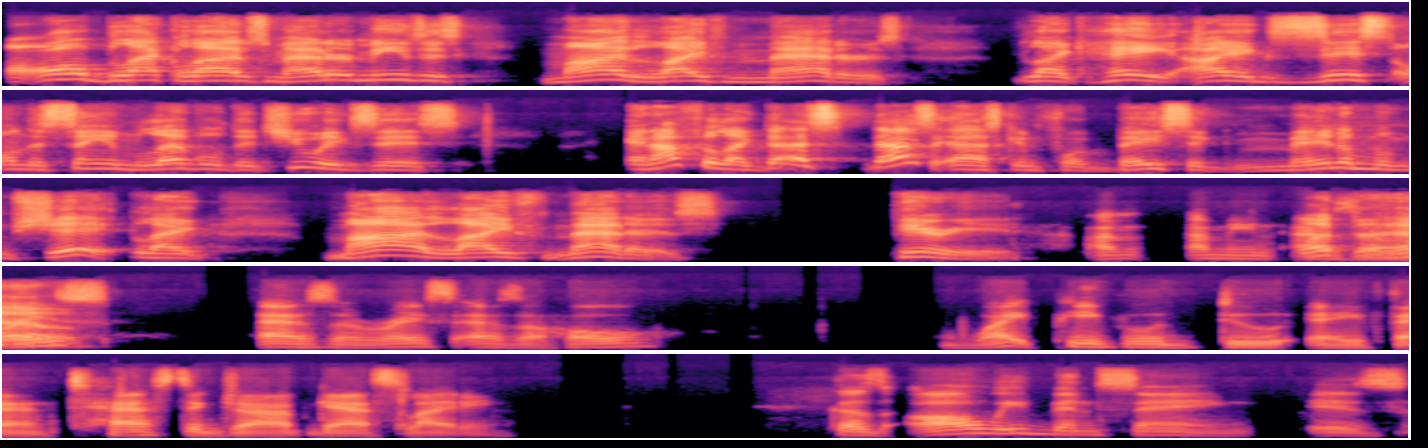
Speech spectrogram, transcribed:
all Black Lives Matter means is my life matters. Like, hey, I exist on the same level that you exist. And I feel like that's that's asking for basic minimum shit. Like my life matters. Period. I'm, I mean, What as a hell? race, as a race as a whole, white people do a fantastic job gaslighting. Because all we've been saying is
